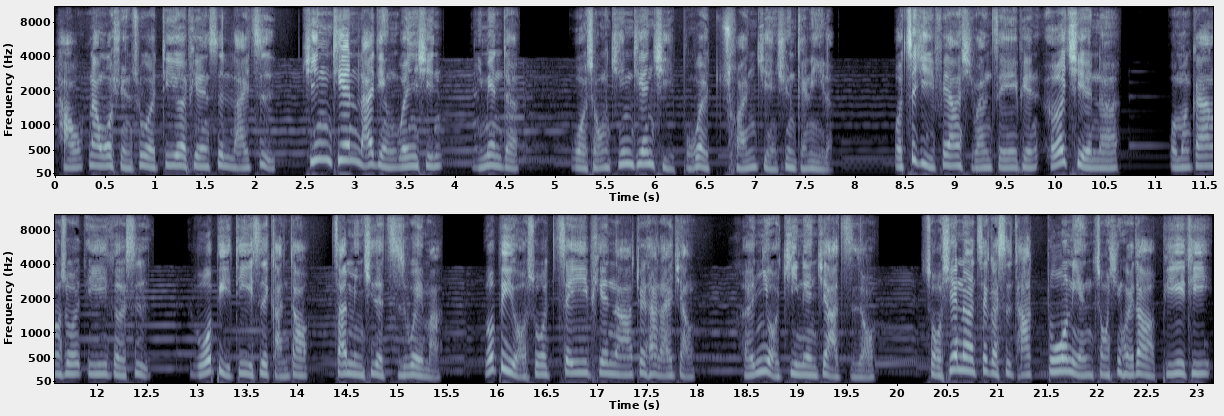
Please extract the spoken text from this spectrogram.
好，那我选出的第二篇是来自《今天来点温馨》里面的。我从今天起不会传简讯给你了。我自己非常喜欢这一篇，而且呢，我们刚刚说第一个是罗比第一次感到沾名气的滋味嘛。罗比有说这一篇呢、对他来讲很有纪念价值哦。首先呢，这个是他多年重新回到 PTT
